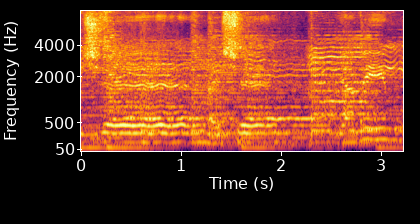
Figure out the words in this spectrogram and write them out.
אשר אשר ימים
